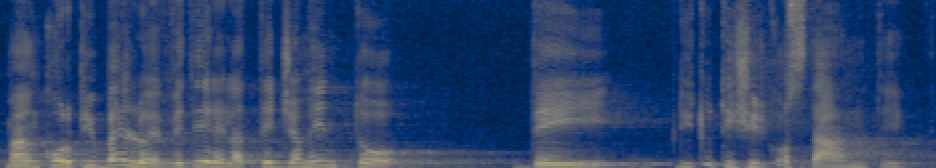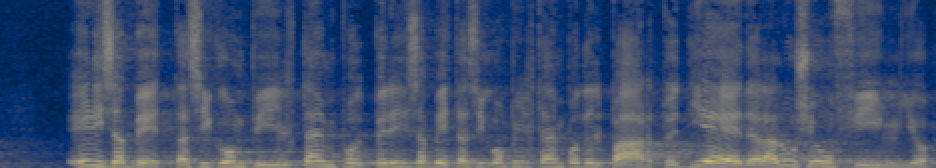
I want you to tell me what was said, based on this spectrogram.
ma ancora più bello è vedere l'atteggiamento dei, di tutti i circostanti. Elisabetta si compì il tempo, per Elisabetta si compì il tempo del parto e diede alla luce un figlio.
